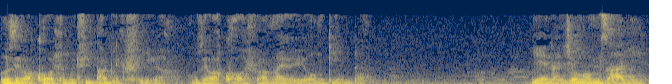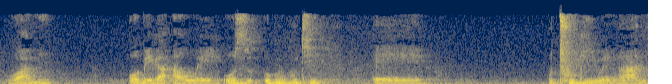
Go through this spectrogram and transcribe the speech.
uze wakhohlwa ukuthi uyi-public figure uze wakhohlwa ngayo yonke into. Yena njengomzali wami obeka aware ukuthi eh uthukiwe ngami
